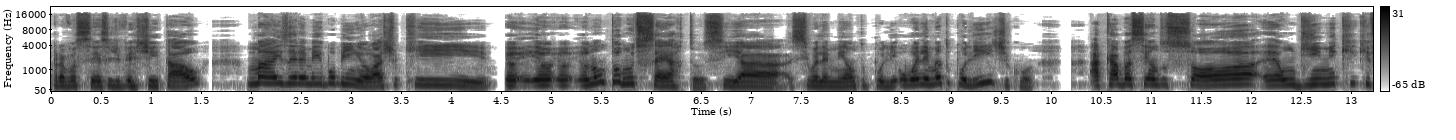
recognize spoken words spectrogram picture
para você se divertir e tal mas ele é meio bobinho. Eu acho que. Eu, eu, eu não tô muito certo se, a, se o elemento político. O elemento político acaba sendo só é, um gimmick que,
